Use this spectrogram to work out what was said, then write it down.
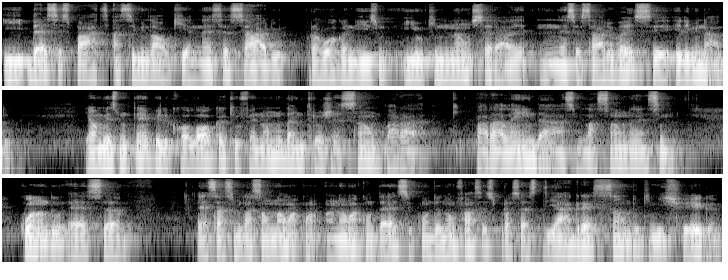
E dessas partes assimilar o que é necessário para o organismo e o que não será necessário vai ser eliminado. E ao mesmo tempo ele coloca que o fenômeno da introjeção para para além da assimilação, né? Assim, quando essa essa assimilação não, não acontece, quando eu não faço esse processo de agressão do que me chega,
